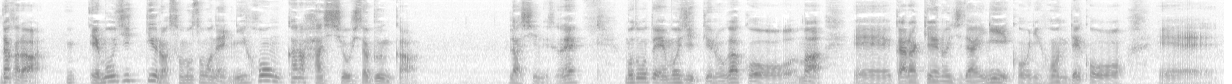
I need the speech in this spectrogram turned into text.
だから、絵文字っていうのはそもそもね、日本から発祥した文化らしいんですよね。もともと絵文字っていうのが、こう、まあ、えー、ガラケーの時代に、こう、日本で、こう、えー、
